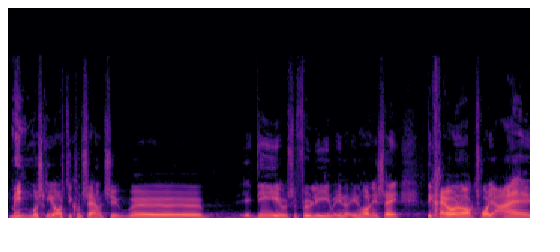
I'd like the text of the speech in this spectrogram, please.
Men måske også de konservative. Øh, det er jo selvfølgelig en, en, en holdningssag. Det kræver nok, tror jeg,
